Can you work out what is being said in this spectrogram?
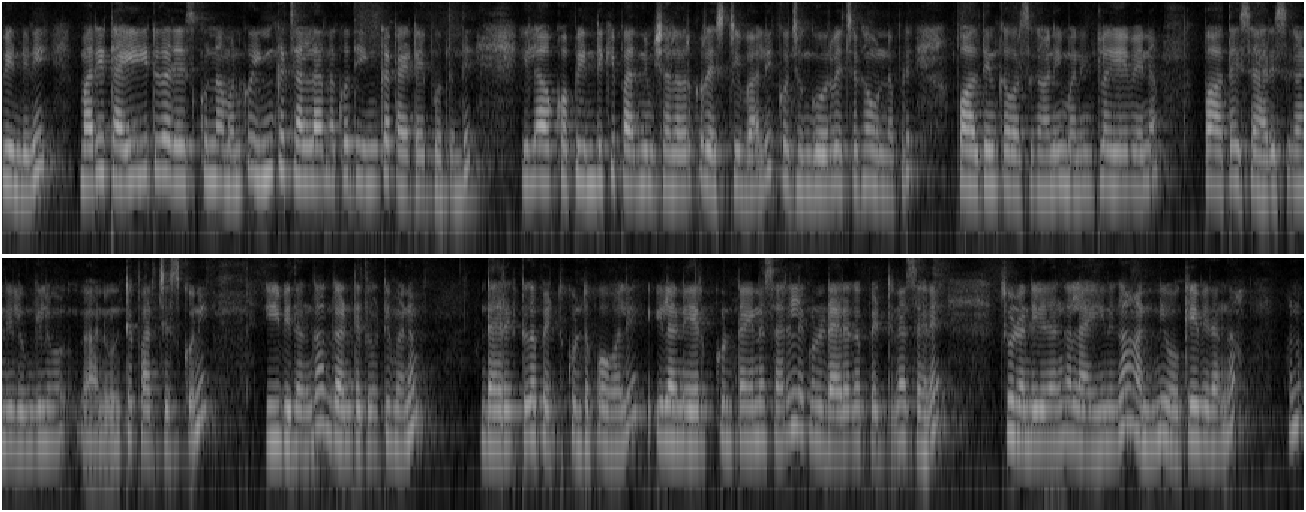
పిండిని మరీ టైట్గా చేసుకున్నామనుకో ఇంకా చల్లారిన కొద్దీ ఇంకా టైట్ అయిపోతుంది. ఇలా ఒక పిండికి పది నిమిషాల వరకు రెస్ట్ ఇవ్వాలి. కొంచెం గోరువెచ్చగా ఉన్నప్పుడే పాలిథిన్ కవర్స్ కానీ మన ఇంట్లో ఏవైనా పాత శారీస్ కానీ లుంగిలు కానీ ఉంటే పర్చేసుకొని ఈ విధంగా గంటతోటి మనం డైరెక్ట్గా పెట్టుకుంటూ పోవాలి. ఇలా నేర్పుకుంటూ అయినా సరే లేకుంటే డైరెక్ట్గా పెట్టినా సరే చూడండి ఈ విధంగా లైన్గా అన్నీ ఒకే విధంగా మనం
